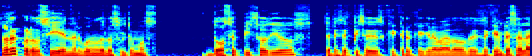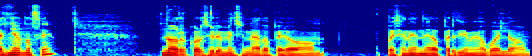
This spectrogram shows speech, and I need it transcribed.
No recuerdo si en alguno de los últimos dos episodios, tres episodios que creo que he grabado desde que empezó el año, no sé. No recuerdo si lo he mencionado, pero pues en enero perdí a mi abuelo,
